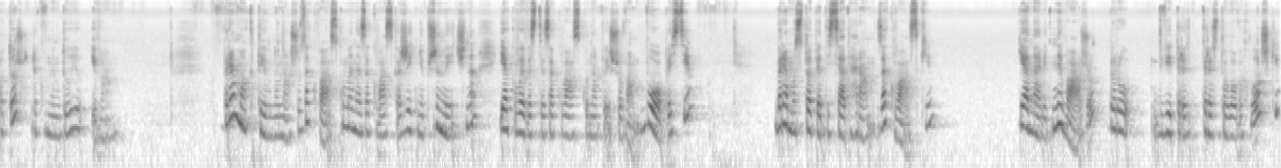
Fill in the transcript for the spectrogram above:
Отож, рекомендую і вам. Беремо активну нашу закваску. У мене закваска житньо-пшенична. Як вивести закваску, напишу вам в описі. Беремо 150 грам закваски. Я навіть не важу, беру 2-3 столових ложки,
